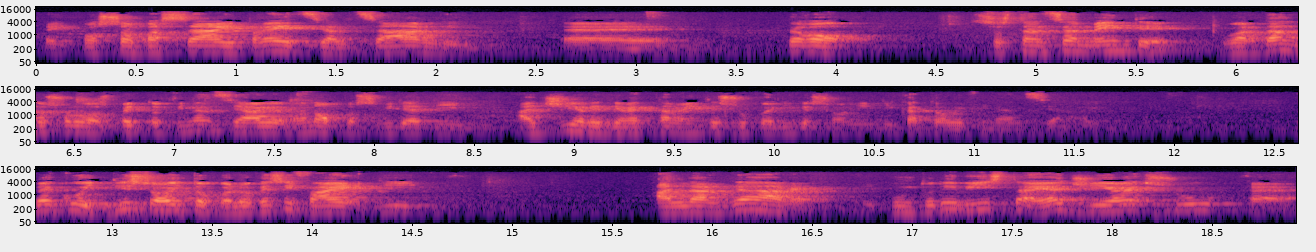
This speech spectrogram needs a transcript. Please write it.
okay? posso abbassare i prezzi, alzarli, eh, però sostanzialmente guardando solo l'aspetto finanziario non ho possibilità di agire direttamente su quelli che sono gli indicatori finanziari. Per cui di solito quello che si fa è di allargare il punto di vista e agire su eh,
